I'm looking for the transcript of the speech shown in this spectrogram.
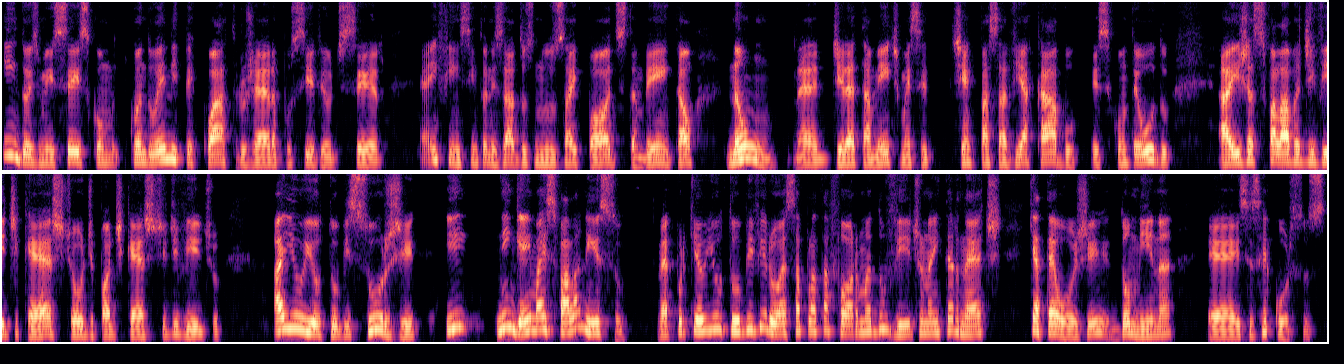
e em 2006, como, quando o MP4 já era possível de ser, é, enfim, sintonizados nos iPods também e tal, não né, diretamente, mas você tinha que passar via cabo esse conteúdo, aí já se falava de vidcast ou de podcast de vídeo. Aí o YouTube surge e ninguém mais fala nisso, né? Porque o YouTube virou essa plataforma do vídeo na internet que até hoje domina é, esses recursos.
